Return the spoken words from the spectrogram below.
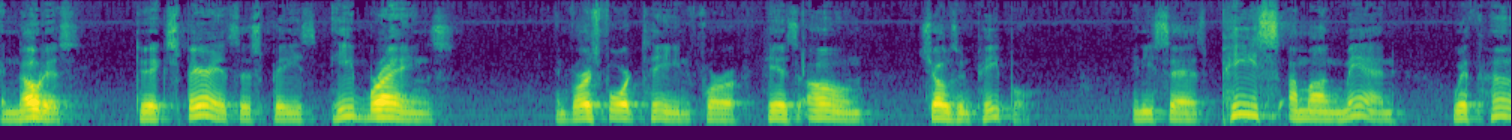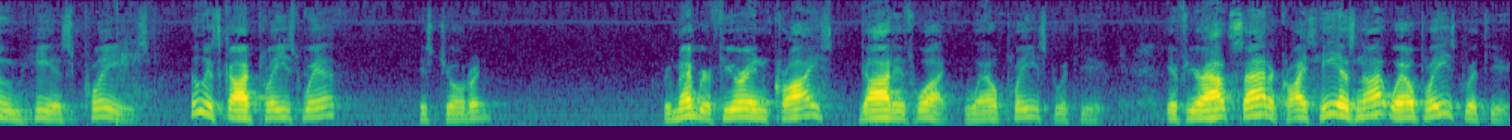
And notice, to experience this peace, he brings, in verse 14, for his own chosen people. And he says, Peace among men with whom he is pleased. Who is God pleased with? His children. Remember, if you're in Christ, God is what? Well pleased with you. If you're outside of Christ, he is not well pleased with you.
